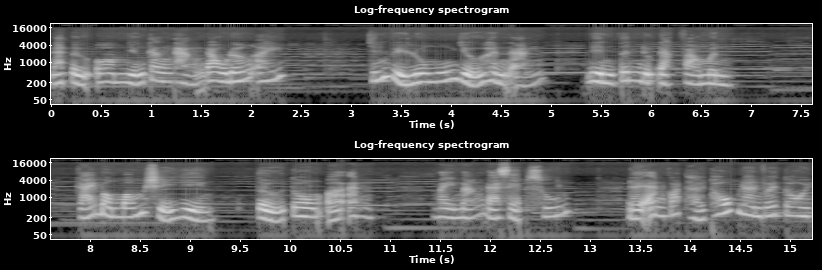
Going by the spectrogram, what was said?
đã tự ôm những căng thẳng đau đớn ấy. Chính vì luôn muốn giữ hình ảnh, niềm tin được đặt vào mình. Cái bong bóng sĩ diện, tự tôn ở anh, may mắn đã xẹp xuống. Để anh có thể thốt lên với tôi,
